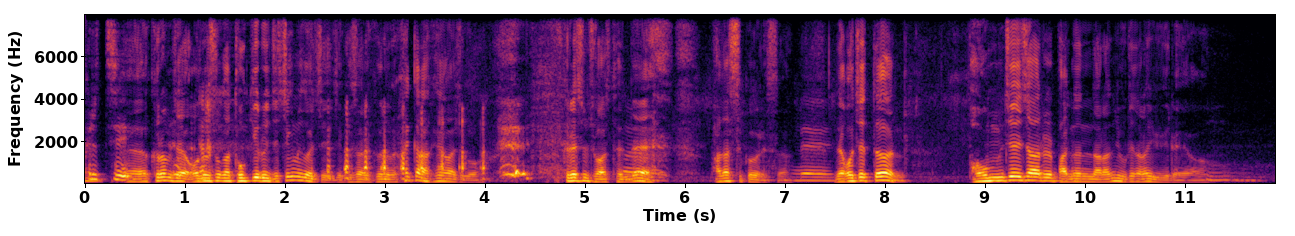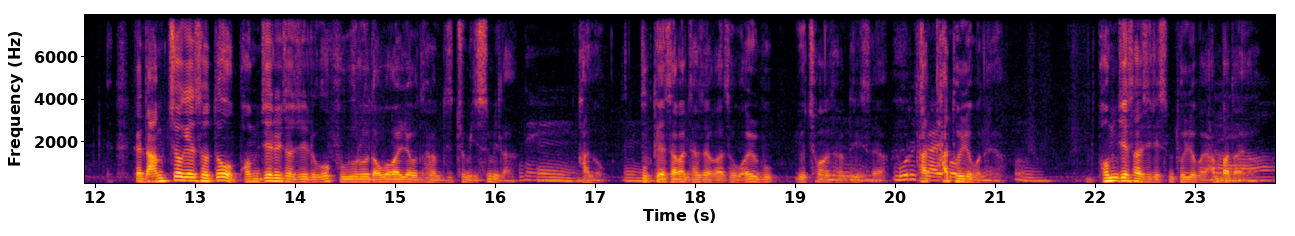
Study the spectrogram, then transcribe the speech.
그렇지. 예, 그럼 이제 어느 순간 도끼로 이제 찍는 거지. 이제 그 사람 그놈 헷가닥 해가지고 그랬으면 좋았을 텐데 받았을 거 그랬어. 네. 근데 어쨌든 범죄자를 받는 나라는 우리나라 유일해요. 그러니까 남쪽에서도 범죄를 저지르고 북으로 넘어가려고 하는 사람들이 좀 있습니다. 네. 음. 간혹 북 대사관 찾아가서 월북 요청하는 사람들이 있어요. 모르지 다, 다. 돌려보내요. 음. 범죄 사실이 있으면 돌려봐요. 안 아. 받아요.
